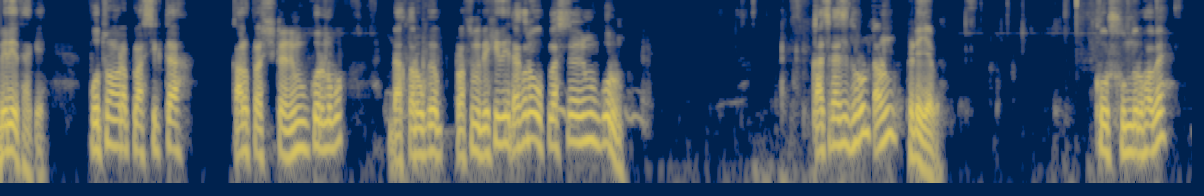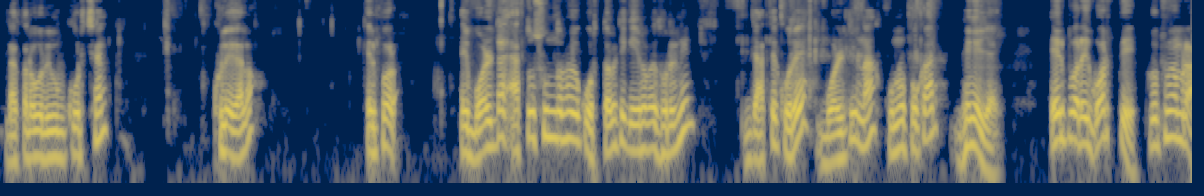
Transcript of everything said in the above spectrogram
বেরিয়ে থাকে। প্রথমে আমরা প্লাস্টিকটা কালো প্লাস্টিকটা রিমুভ করে নেব। ডাক্তারবাবুকে প্রথমে দেখিয়ে দিই। ডাক্তারবাবু প্লাস্টিকটা রিমুভ করুন। কাছাকাছি ধরুন টানুন, ফেটে যাবে। খুব সুন্দরভাবে ডাক্তারবাবু রিমুভ করছেন, খুলে গেল। এরপর এই বলটা এত সুন্দরভাবে করতে হবে, ঠিক এইভাবে ধরে নিন, যাতে করে বলটি না কোনো প্রকার ভেঙে যায়। এরপর এই গর্তে প্রথমে আমরা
